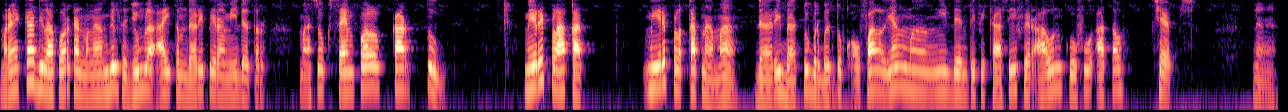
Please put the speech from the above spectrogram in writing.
Mereka dilaporkan mengambil sejumlah item dari piramida termasuk sampel kartu mirip plakat mirip plekat nama dari batu berbentuk oval yang mengidentifikasi Firaun Kufu atau Cheops. Nah,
